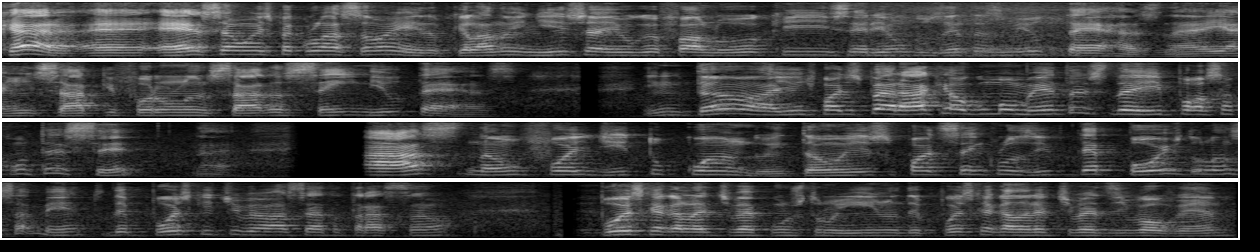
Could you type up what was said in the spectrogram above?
Cara, é, essa é uma especulação ainda, porque lá no início a Yuga falou que seriam 200 mil terras, né? E a gente sabe que foram lançadas 100 mil terras. Então a gente pode esperar que em algum momento isso daí possa acontecer, né? Mas não foi dito quando. Então isso pode ser inclusive depois do lançamento, depois que tiver uma certa atração, depois que a galera estiver construindo, depois que a galera estiver desenvolvendo.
